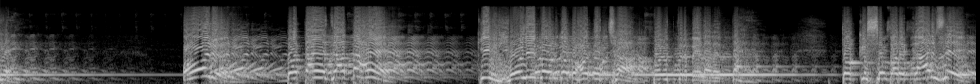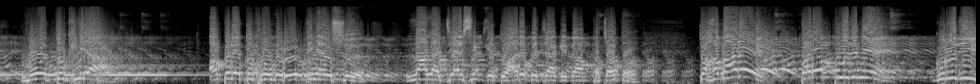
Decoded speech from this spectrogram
है। और बताया जाता है कि होली में उनका बहुत अच्छा पवित्र मेला लगता है। तो किस प्रकार से वो दुखिया अपने दुखों को रोती है, उस लाला जयसिंह के द्वारे पे जाके गाँव पहुंचाते हैं। तो हमारे परम पूजनीय गुरुजी,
